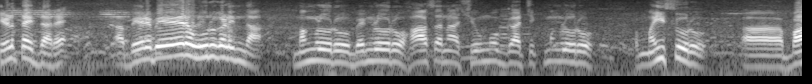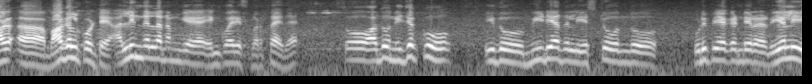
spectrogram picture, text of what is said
ಕೇಳ್ತಾ ಇದ್ದಾರೆ. ಬೇರೆ ಬೇರೆ ಊರುಗಳಿಂದ ಮಂಗಳೂರು ಬೆಂಗಳೂರು ಹಾಸನ ಶಿವಮೊಗ್ಗ ಚಿಕ್ಕಮಗಳೂರು ಮೈಸೂರು ಆ, ಬಾ ಆ, ಬಾಗಲಕೋಟೆ ಅಲ್ಲಿಂದೆಲ್ಲ ನಮಗೆ ಎಂಕ್ವೈರೀಸ್ ಬರ್ತಾ ಇದೆ. ಸೊ ಅದು ನಿಜಕ್ಕೂ ಇದು ಮೀಡಿಯಾದಲ್ಲಿ ಎಷ್ಟು ಒಂದು ಉಡುಪಿಯ ಕಂಡಿರ really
